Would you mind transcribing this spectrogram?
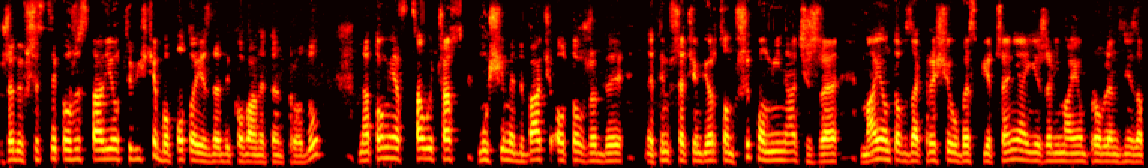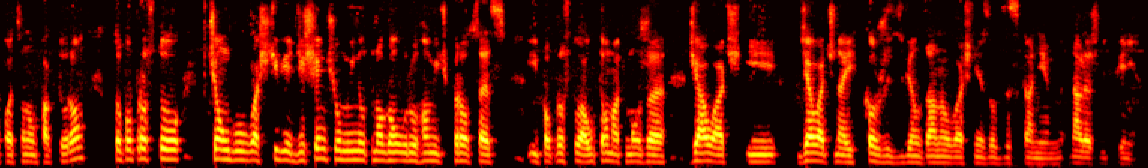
żeby wszyscy korzystali oczywiście, bo po to jest dedykowany ten produkt. Natomiast cały czas musimy dbać o to, żeby tym przedsiębiorcom przypominać, że mają to w zakresie ubezpieczenia i jeżeli mają problem z niezapłaconą fakturą, to po prostu w ciągu właściwie 10 minut mogą uruchomić proces i po prostu automat może działać i działać na ich korzyść związaną właśnie z odzyskaniem należnych pieniędzy.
